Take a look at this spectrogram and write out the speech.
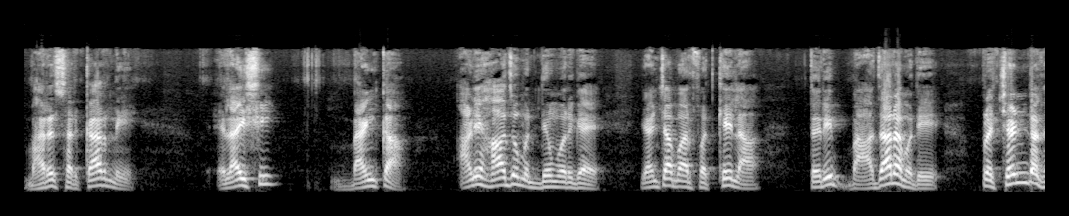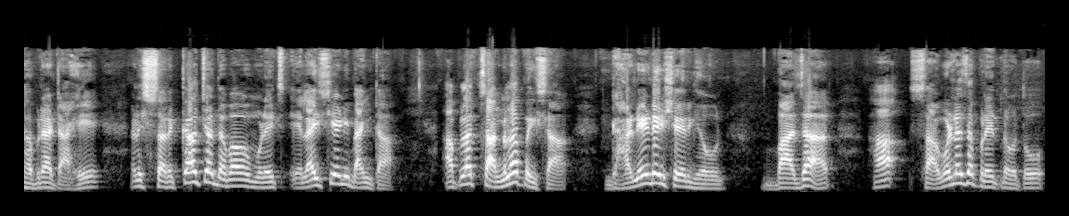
भारत सरकारने एल आय सी बँका आणि हा जो मध्यमवर्ग आहे यांच्यामार्फत केला तरी बाजारामध्ये प्रचंड घबराट आहे. आणि सरकारच्या दबावामुळेच एल आय सी आणि बँका आपला चांगला पैसा घाणेरडे शेअर घेऊन बाजार हा सावरण्याचा प्रयत्न होतो.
